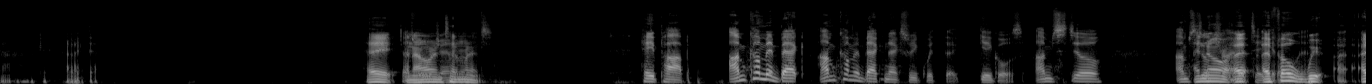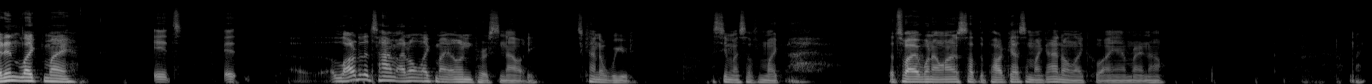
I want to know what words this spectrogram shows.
Like, ah, okay, I like that. Hey, That's an hour and ten minutes. Hey, Pop, I'm coming back. I'm coming back next week with the giggles. I'm still, I'm still. I know. trying I, to take I felt weird. I, I didn't like my. It's it. A lot of the time, I don't like my own personality. It's kind of weird. I see myself. I'm like, ah. that's why when I want to stop the podcast, I'm like, I don't like who I am right now. like,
